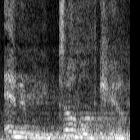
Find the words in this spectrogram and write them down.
Enemy double kill.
